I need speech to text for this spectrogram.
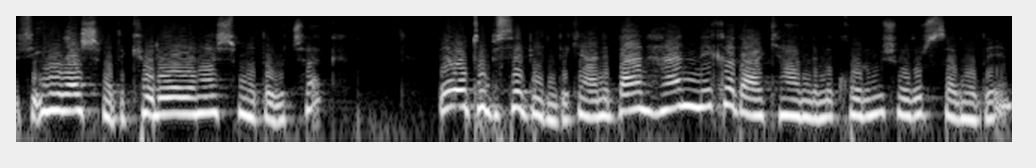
şey, yanaşmadı köreye yanaşmadı uçak ve otobüse bindik. Yani ben her ne kadar kendimi korumuş olursam olayım.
